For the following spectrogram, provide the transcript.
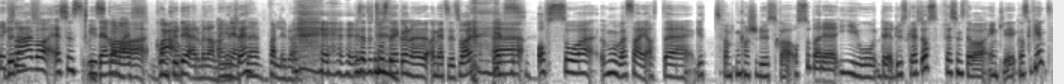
Ikke det der var, jeg syns vi skal nice. konkludere Wow. med den, egentlig. Agnete, veldig bra. Vi setter to streker under Agnete sitt svar. Yes. Eh, og så må vi bare si at eh, gutt 15, kanskje du skal også bare gi henne det du skrev til oss, for jeg syns det var egentlig ganske fint.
